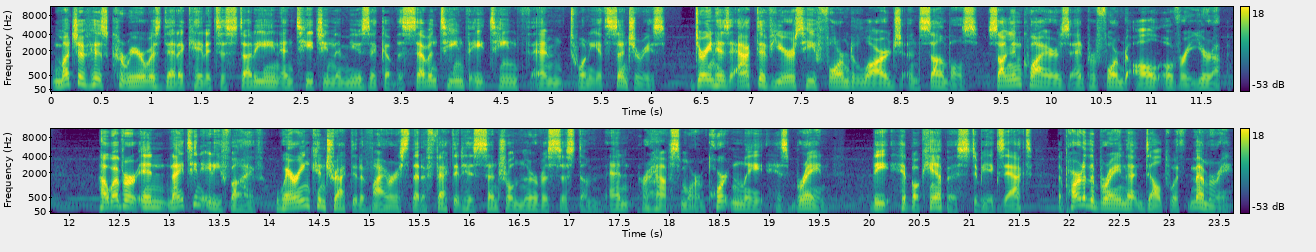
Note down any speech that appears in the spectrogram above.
Much of his career was dedicated to studying and teaching the music of the 17th, 18th, and 20th centuries. During his active years, he formed large ensembles, sung in choirs, and performed all over Europe. However, in 1985, Wearing contracted a virus that affected his central nervous system, and perhaps more importantly, his brain. The hippocampus, to be exact, the part of the brain that dealt with memory.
